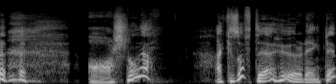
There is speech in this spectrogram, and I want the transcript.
Arsenal, ja. Det er ikke så ofte jeg hører det, egentlig.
